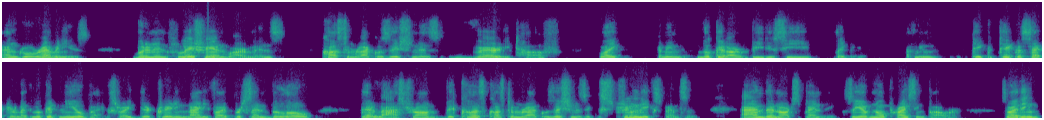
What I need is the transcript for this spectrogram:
and grow revenues. But in inflationary environments, customer acquisition is very tough. Like I mean, look at our B2C, like, I mean, take take a sector, like look at neobanks, right? They're trading 95% below their last round because customer acquisition is extremely expensive and they're not spending. So you have no pricing power. So I think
